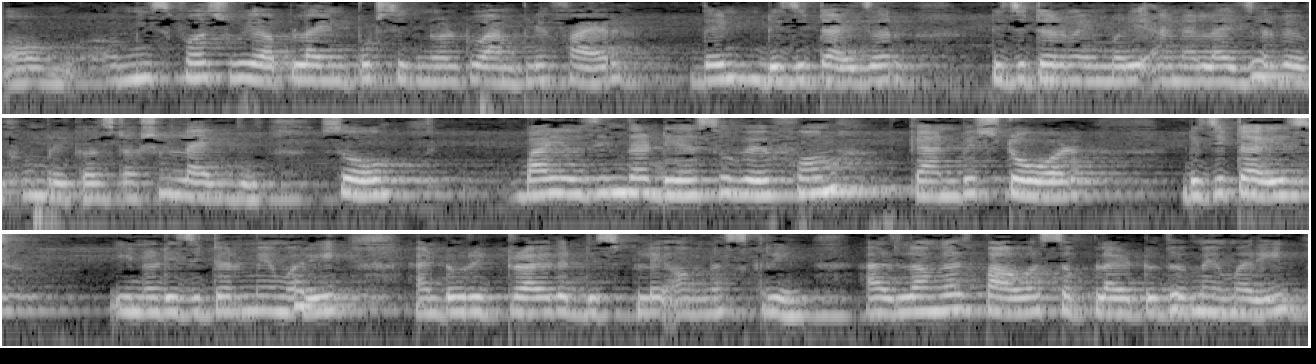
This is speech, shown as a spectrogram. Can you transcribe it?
uh, means first we apply input signal to amplifier then digitizer digital memory analyzer waveform reconstruction like this. So by using the DSO waveform can be stored digitized in a digital memory and to retrieve the display on a screen. As long as power supplied to the memory,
